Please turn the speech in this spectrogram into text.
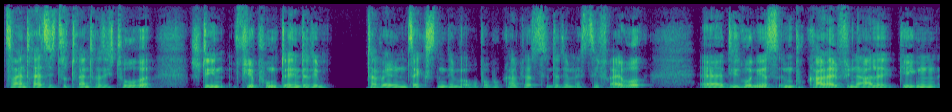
32 zu 33 Tore, stehen vier Punkte hinter dem Tabellen sechsten, dem Europapokalplatz, hinter dem SC Freiburg. Äh, die wurden jetzt im Pokalhalbfinale gegen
